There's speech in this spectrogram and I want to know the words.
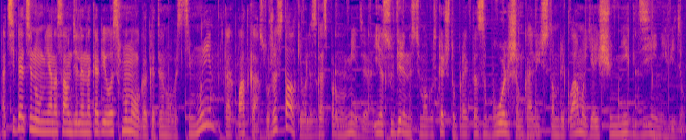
От себя тяну, у меня на самом деле накопилось много к этой новости. Мы, как подкаст, уже сталкивались с Газпромом Медиа. И я с уверенностью могу сказать, что проекта с большим количеством рекламы я еще нигде не видел.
